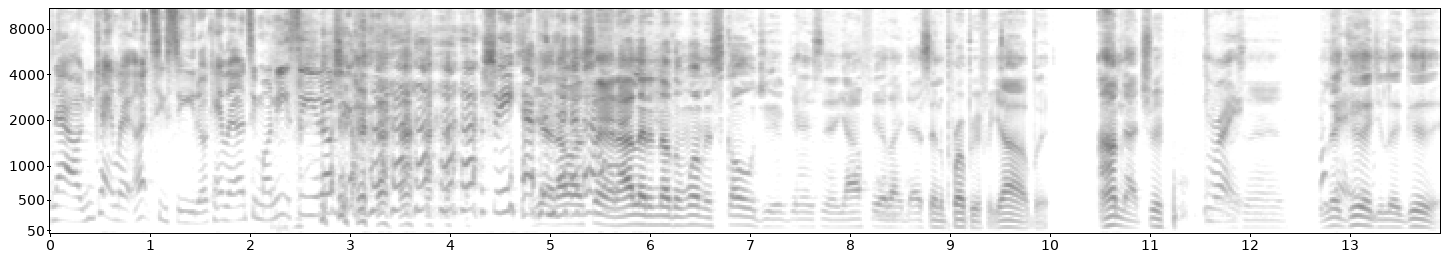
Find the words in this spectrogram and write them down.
Now you can't let Auntie see you though. Can't let Auntie Monique see you though. She, she ain't having Yeah, that's what I'm saying. I let another woman scold you if you said y'all feel like that's inappropriate for y'all, but I'm not tripping. You know Right. You look good, you look good.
